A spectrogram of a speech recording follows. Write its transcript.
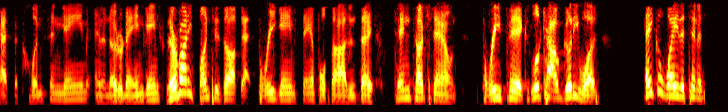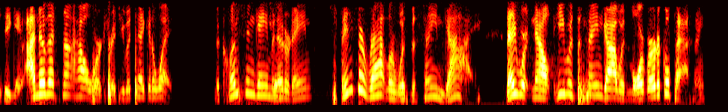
at the Clemson game and the Notre Dame games, because everybody bunches up that three-game sample size and say 10 touchdowns, three picks, look how good he was. Take away the Tennessee game. I know that's not how it works, Richie, but take it away. The Clemson game and Notre Dame, Spencer Rattler was the same guy. They were now he was the same guy with more vertical passing.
